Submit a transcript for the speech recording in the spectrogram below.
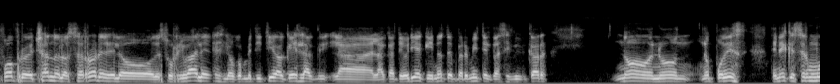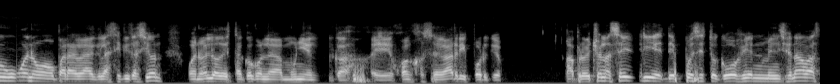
fue aprovechando los errores de, de sus rivales, lo competitiva que es la, categoría que no te permite clasificar. No, no, no podés, tenés que ser muy bueno para la clasificación. Bueno, él lo destacó con la muñeca, eh, Juan José Garris, porque aprovechó en la serie, después esto que vos bien mencionabas,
